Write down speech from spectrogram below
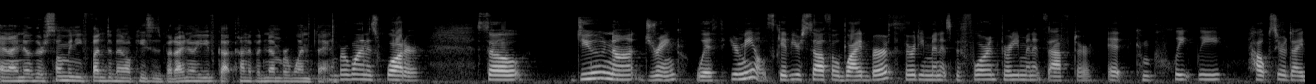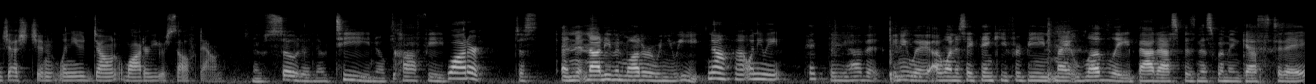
and I know there's so many fundamental pieces, but I know you've got kind of a number one thing. Number one is water. So do not drink with your meals. Give yourself a wide berth 30 minutes before and 30 minutes after. It completely helps your digestion when you don't water yourself down. No soda, no tea, no coffee, Water. just and not even water when you eat. No, not when you eat. Okay, there you have it. Anyway, I want to say thank you for being my lovely badass businesswomen guest today.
